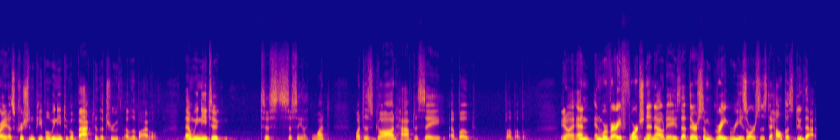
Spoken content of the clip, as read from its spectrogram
right? As Christian people, we need to go back to the truth of the Bible. And we need to, to, to say, like, what, what does God have to say about blah, blah, blah. You know, and, and we're very fortunate nowadays that there's some great resources to help us do that.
